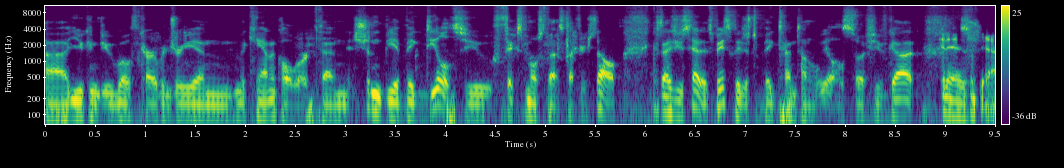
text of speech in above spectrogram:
uh, you can do both carpentry and mechanical work, then it shouldn't be a big deal to fix most of that stuff yourself. Because as you said, it's basically just a big ten ton wheels. So if you've got it is yeah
